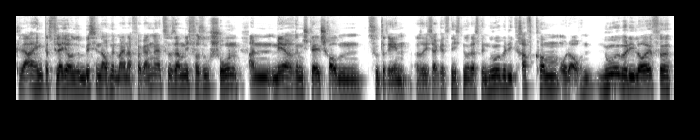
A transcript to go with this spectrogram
klar hängt das vielleicht auch so ein bisschen auch mit meiner Vergangenheit zusammen. Ich versuche schon an mehreren Stellschrauben zu drehen. Also ich sage jetzt nicht nur, dass wir nur über die Kraft kommen oder auch nur über die Läufe.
